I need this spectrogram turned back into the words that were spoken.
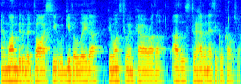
and one bit of advice you would give a leader who wants to empower other others to have an ethical culture.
